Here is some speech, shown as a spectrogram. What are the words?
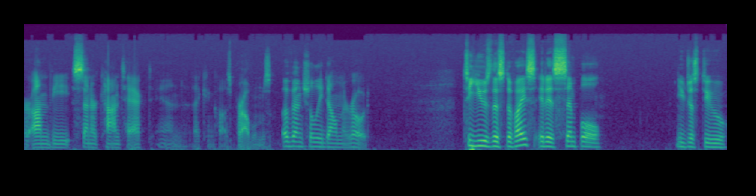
or on the center contact and that can cause problems eventually down the road. To use this device, it is simple you just do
